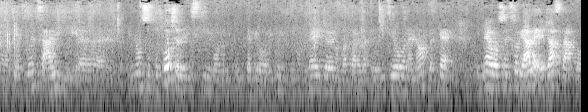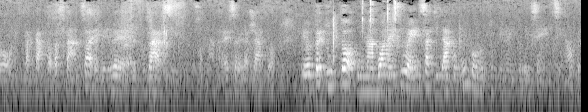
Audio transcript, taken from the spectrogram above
malattie influenzali di eh, non sottoporsi a degli stimoli ulteriori, quindi non leggere, non guardare la televisione, no? perché il neurosensoriale è già stato intaccato abbastanza e deve riposarsi, essere lasciato. E oltretutto una buona influenza ti dà comunque un approfondimento dei sensi, no? per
